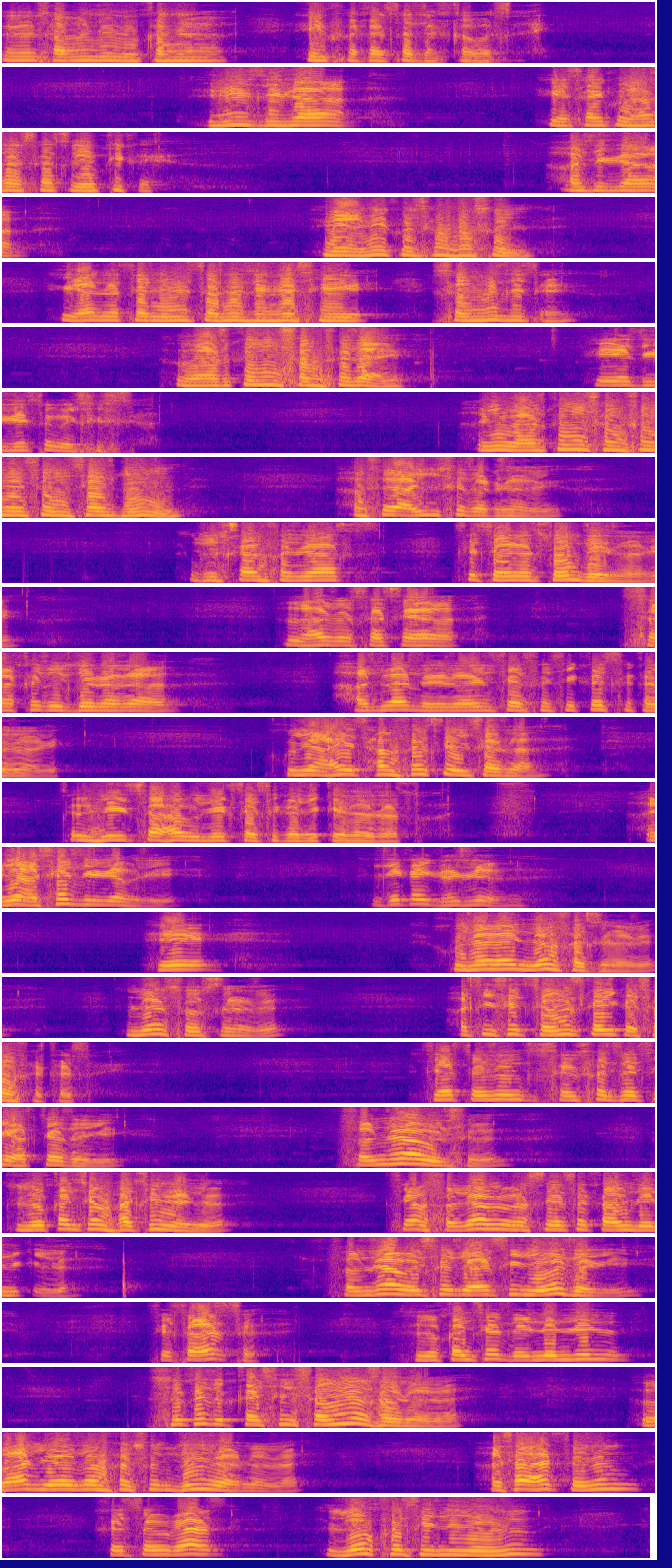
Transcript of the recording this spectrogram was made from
सर्वसामान्य लोकांना एक प्रकारचा धक्का बसला आहे वीज दिला याचा एक महाराष्ट्रात लौकिक आहे. हा जिल्हा मी अनेक वर्षापासून या नात्या निमित्तानं जिल्ह्याशी संबंधित आहे. वारकरी आहे हे या जिल्ह्याचं वैशिष्ट्य. आणि वारकरी संप्रदायाचा विचार घेऊन आपलं आयुष्य जगणार. आहे दुष्काळ पडल्यास ते त्याला तोंड देणार. आहे महाराष्ट्राच्या साखर उद्योगाला हातभार देणारे त्यासाठी कष्ट करणारे. कुणी आहे हा नाही विचारला? वीरचा हा उल्लेख त्या ठिकाणी केला जातो. आणि अशा जिल्ह्यामध्ये जे काही घडलं हे कुणाला न फसणारं न सोसणारं अतिशय चमत्कारिक अशा प्रकारचं आहे. त्या तरुण सरपंचाची हत्या झाली पंधरा वर्ष लोकांच्या पाठीमागं त्या पदावर बसण्याचं काम त्यांनी केलं. पंधरा वर्ष ज्याची निवड झाली त्याचा अर्थ लोकांच्या दैनंदिन सुखदुःखाशी संयम होणारा वादविवादापासून दूर राहणारा असा हा तरुण कर्तव्यात लोकप्रतिनिधी म्हणून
